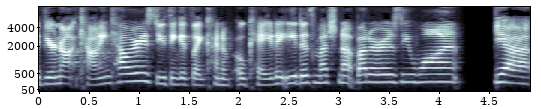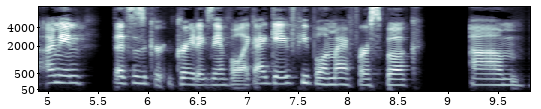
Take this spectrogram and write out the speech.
if you're not counting calories, do you think it's like kind of okay to eat as much nut butter as you want? Yeah. I mean, this is a gr- great example. Like I gave people in my first book, um,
